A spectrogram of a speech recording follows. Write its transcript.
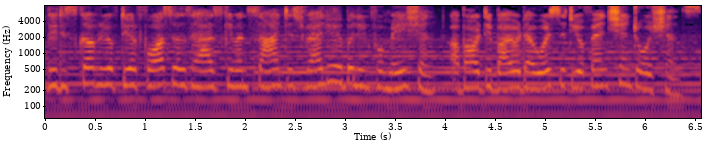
The discovery of their fossils has given scientists valuable information about the biodiversity of ancient oceans.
